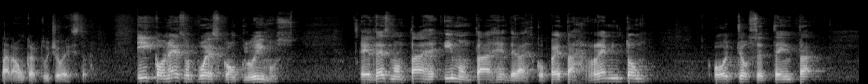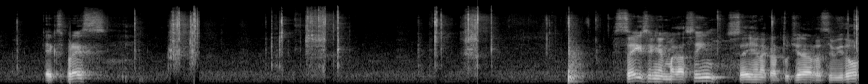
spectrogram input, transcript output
para un cartucho extra. Y con eso pues concluimos el desmontaje y montaje de la escopeta Remington 870 Express. 6 en el magazine, 6 en la cartuchera del recibidor,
